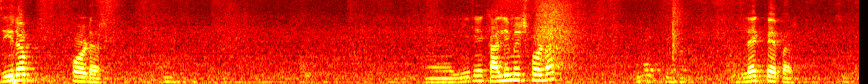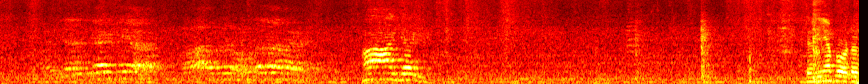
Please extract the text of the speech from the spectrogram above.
ज़ीरा पाउडर। ये क्या काली मिर्च पाउडर? ब्लैक पेपर हाँ आ गया धनिया पाउडर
